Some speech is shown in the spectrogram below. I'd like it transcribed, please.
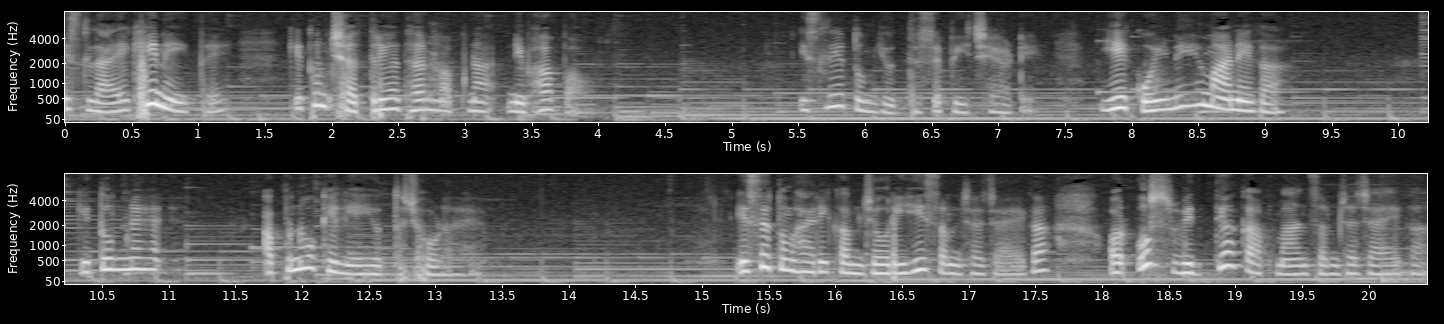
इस लायक ही नहीं थे कि तुम क्षत्रिय धर्म अपना निभा पाओ। इसलिए तुम युद्ध से पीछे हटे। ये कोई नहीं मानेगा कि तुमने अपनों के लिए युद्ध छोड़ा है। इसे तुम्हारी कमज़ोरी ही समझा जाएगा और उस विद्या का अपमान समझा जाएगा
